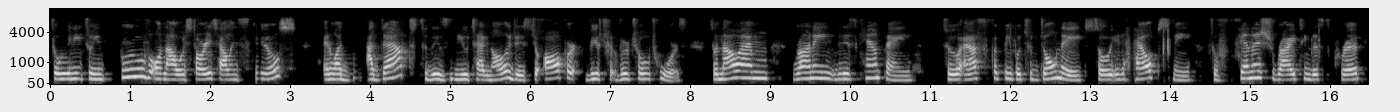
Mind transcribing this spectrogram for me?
So we need to improve on our storytelling skills and ad- adapt to these new technologies to offer virtu- virtual tours. So now I'm running this campaign to ask for people to donate so it helps me to finish writing the script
